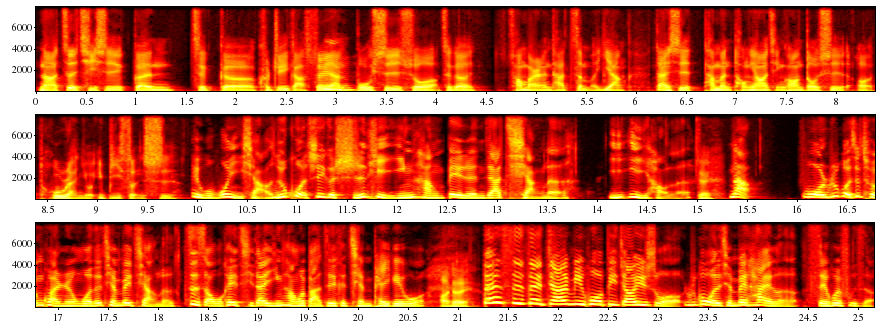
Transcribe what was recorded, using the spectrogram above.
那这其实跟这个 k o j i g a 虽然不是说这个创办人他怎么样，但是他们同样的情况都是呃突然有一笔损失。哎，我问一下，如果是一个实体银行被人家抢了一亿，好了，对，那我如果是存款人，我的钱被抢了，至少我可以期待银行会把这个钱赔给我。啊，对。但是在加密货币交易所，如果我的钱被害了，谁会负责？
